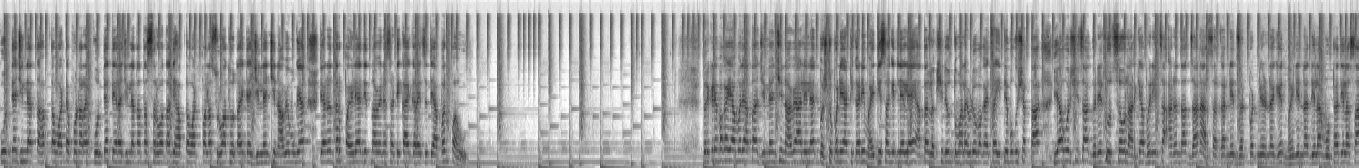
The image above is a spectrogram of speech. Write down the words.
कोणत्या जिल्ह्यात हप्ता वाटप होणार आहे? कोणत्या तेरा जिल्ह्यात आता सर्वात आधी हप्ता वाटपाला सुरुवात होत आहे? त्या जिल्ह्यांची नावे बघूयात. त्यानंतर पहिल्या आधीत नाव येण्यासाठी काय करायचं ते आपण पाहू. तर इकडे बघा यामध्ये आता जिल्ह्यांची नावे आलेली आहेत. स्पष्टपणे या ठिकाणी माहिती सांगितलेली आहे. आता लक्ष देऊन तुम्हाला व्हिडिओ बघायचा इथे बघू शकता या वर्षीचा गणेश उत्सव लाडक्या बहिणींचा आनंदात जाणार. सरकारने झटपट निर्णय घेत बहिणींना दिला मोठा दिलासा.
